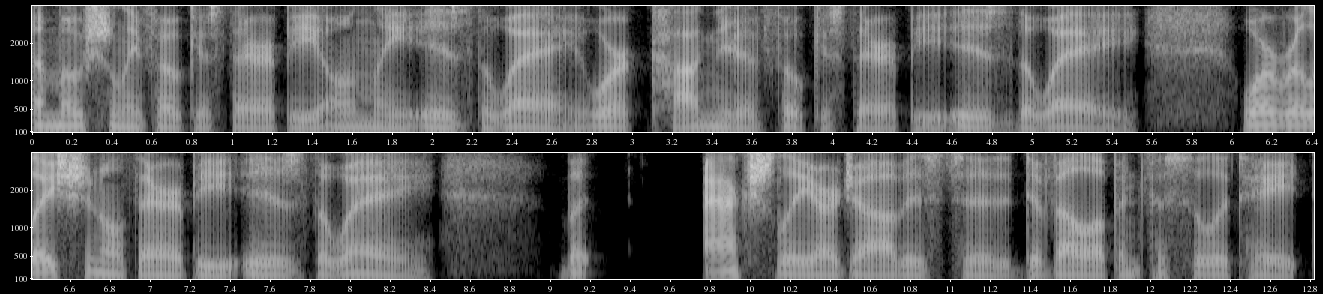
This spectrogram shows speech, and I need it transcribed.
emotionally focused therapy only is the way, or cognitive focused therapy is the way, or relational therapy is the way. Actually, our job is to develop and facilitate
